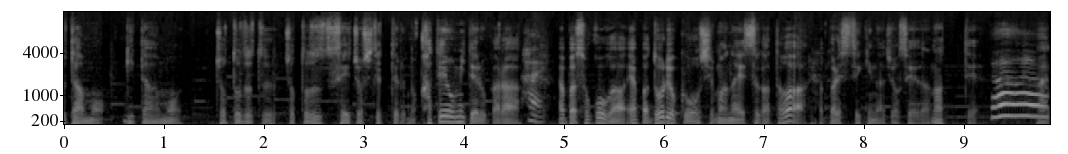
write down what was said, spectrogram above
歌もギターもちょっとずつちょっとずつ成長してってるの。過程を見てるからはい。やっぱりそこがやっぱ努力を惜しまない姿はやっぱり素敵な女性だなって、わはい、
